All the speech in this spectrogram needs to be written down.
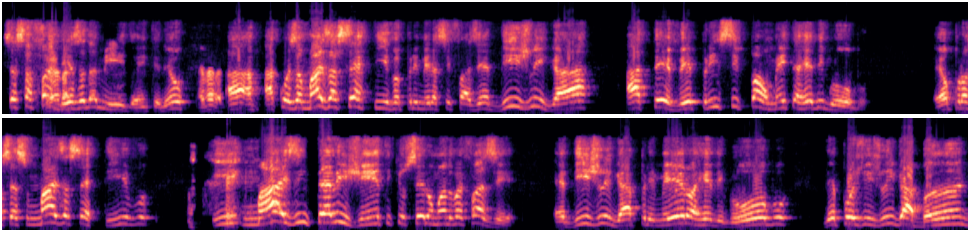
Isso é safadeza é da mídia, entendeu? É a, a coisa mais assertiva, primeiro, a se fazer é desligar a TV, principalmente a Rede Globo. É o processo mais assertivo e mais inteligente que o ser humano vai fazer. É desligar primeiro a Rede Globo, depois desliga a Band,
